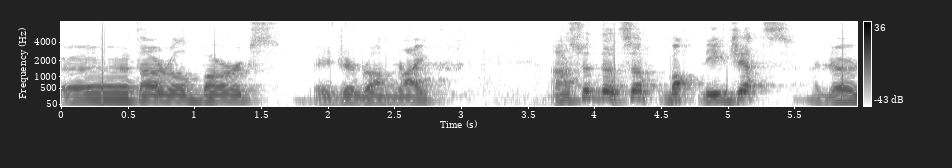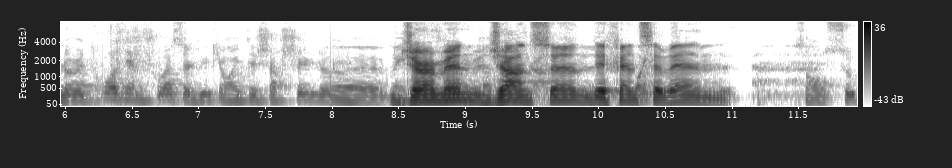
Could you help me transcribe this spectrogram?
Euh, Tyrell Burks et J. Brown Light. Ensuite de ça, bon, les Jets, le, leur troisième choix, celui qui ont été cherchés. Le German Johnson, defensive end. Son suit.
